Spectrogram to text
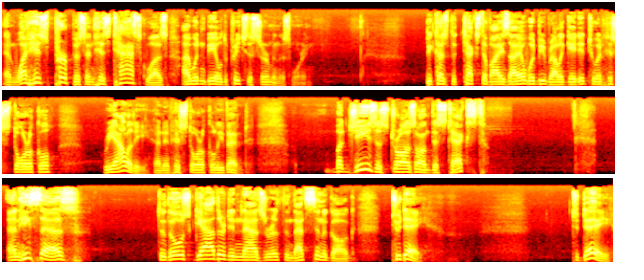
and what his purpose and his task was, I wouldn't be able to preach this sermon this morning. Because the text of Isaiah would be relegated to an historical reality and an historical event. But Jesus draws on this text and he says to those gathered in Nazareth in that synagogue, Today, today,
